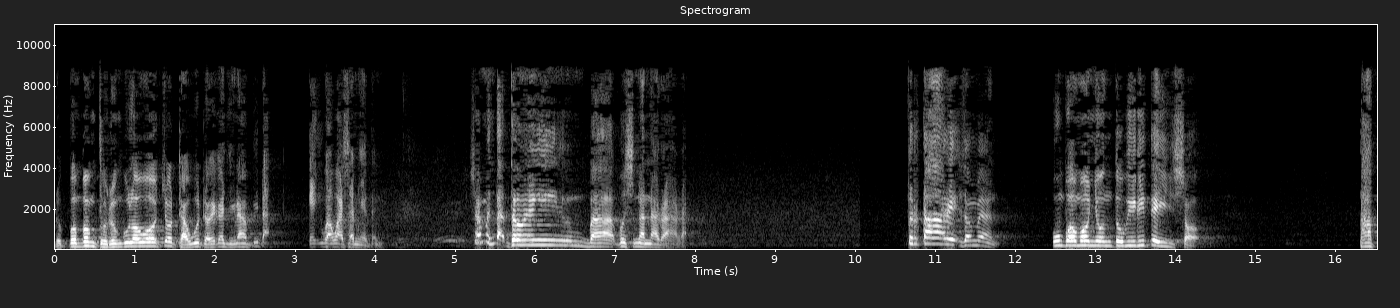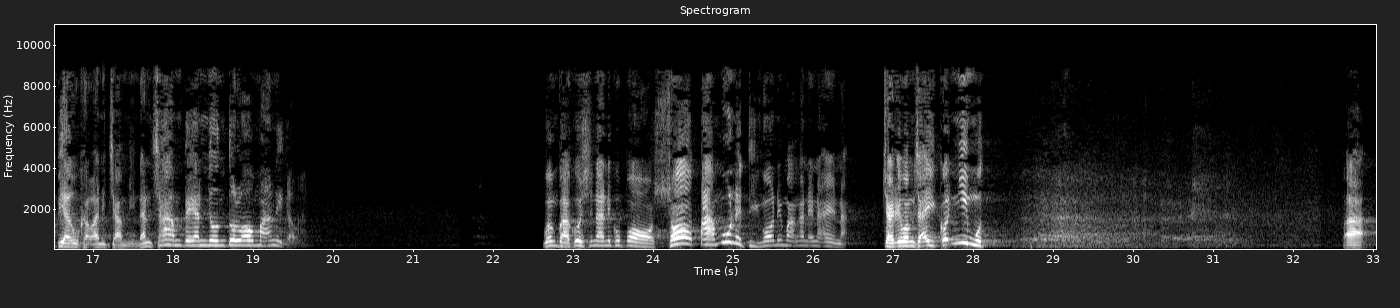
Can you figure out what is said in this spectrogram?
Lho pompong durung kula waca dawuh-dawuh Kanjeng Nabi tak kei wawasan ngeten. Saya tak dongengi Mbak Kusnan Narara. Tertarik sampean. Umpama nyonto wirite iso. Tapi aku gak wani jaminan sampean nyonto lomane kawan. Wong bagus niku poso, tamune dingoni mangan enak-enak. Jari wong saiki kok nyimut. Pak,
